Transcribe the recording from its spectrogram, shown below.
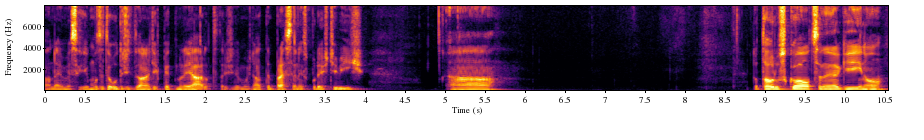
a nevím, jestli moc je to udržitelné na těch 5 miliard, takže možná ten price earnings bude ještě výš. A do toho Rusko, ceny energií, no.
